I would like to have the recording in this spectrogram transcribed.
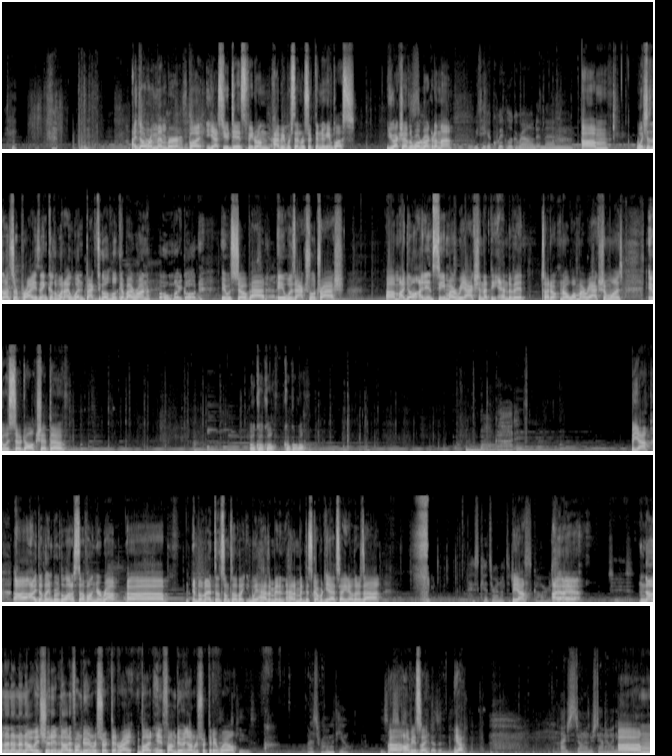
I don't remember, but yes, you did speedrun Abby Percent Restricted New Game Plus. You actually have the world record on that. We take a quick look around and then. Um, which is not surprising because when I went back to go look at my run, oh my god, it was so bad. It was actual trash. Um, I don't, I didn't see my reaction at the end of it, so I don't know what my reaction was. It was so dog shit though. Cool, cool, cool, cool, cool, cool. But yeah, uh, I definitely improved a lot of stuff on your route. Uh, implemented some stuff that we hasn't been hadn't been discovered yet. So you know, there's that. His kids ran off to But join yeah, scars. I, I uh, Jeez. no no no no no. It shouldn't. Not if I'm doing restricted, right? But if I'm doing unrestricted, it will. Keys. what is wrong with you? He's Uh, obviously. He doesn't need Yeah. I just don't understand how anybody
